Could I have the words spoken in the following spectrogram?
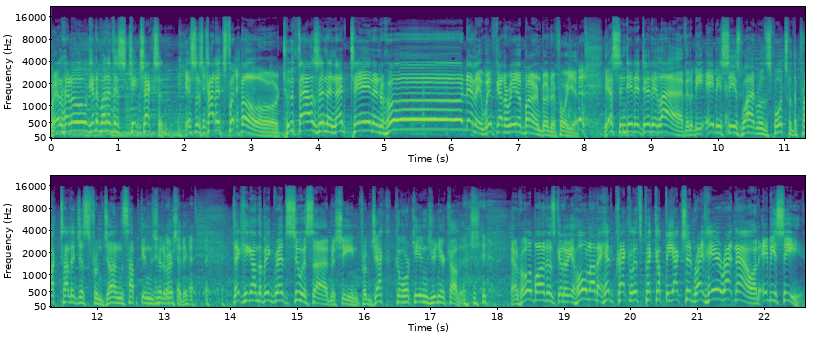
Well, hello, get about it. This is Keith Jackson. This is college football 2019, and oh, Nelly, we've got a real barn burner for you. Yes, indeed, it did it live. It'll be ABC's Wide World of Sports with the proctologist from Johns Hopkins University, taking on the big red suicide machine from Jack Kevorkian Junior College. and oh boy, there's going to be a whole lot of head crackle. Let's pick up the action right here, right now on ABC.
